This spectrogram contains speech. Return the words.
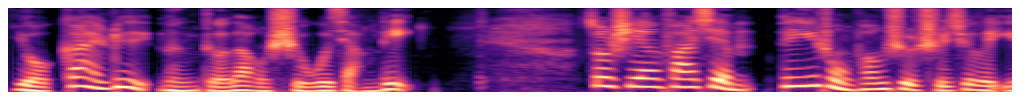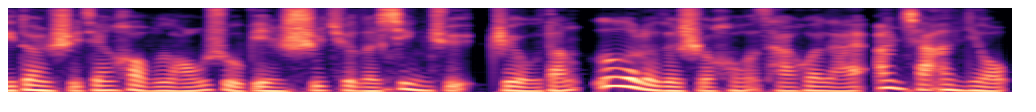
有概率能得到食物奖励。做实验发现，第一种方式持续了一段时间后，老鼠便失去了兴趣，只有当饿了的时候才会来按下按钮。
